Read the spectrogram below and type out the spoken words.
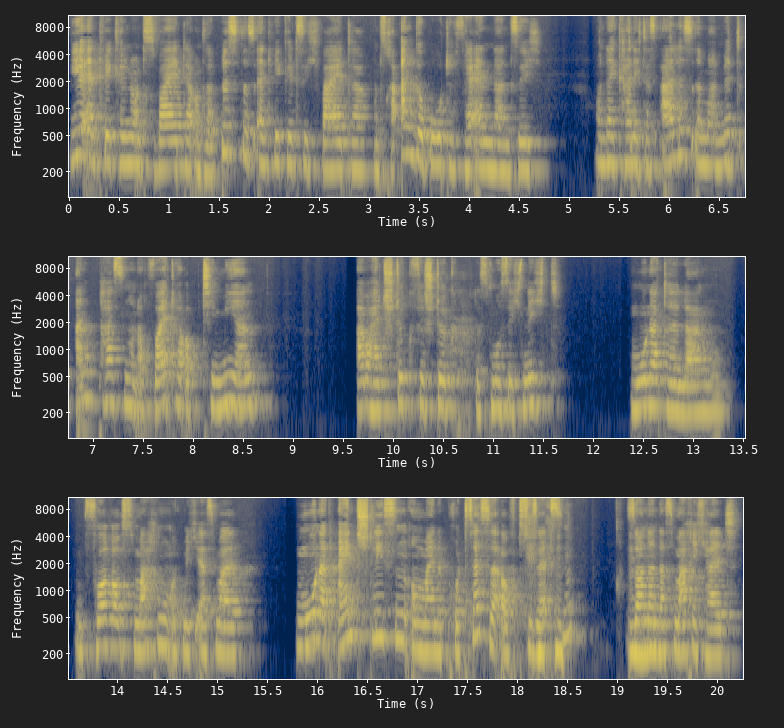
Wir entwickeln uns weiter, unser Business entwickelt sich weiter, unsere Angebote verändern sich. Und dann kann ich das alles immer mit anpassen und auch weiter optimieren. Aber halt Stück für Stück. Das muss ich nicht monatelang im Voraus machen und mich erstmal einen Monat einschließen, um meine Prozesse aufzusetzen, sondern mhm. das mache ich halt,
